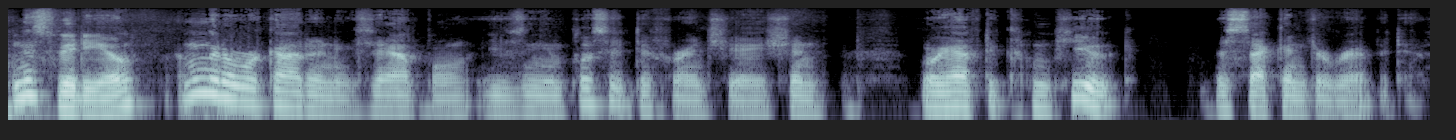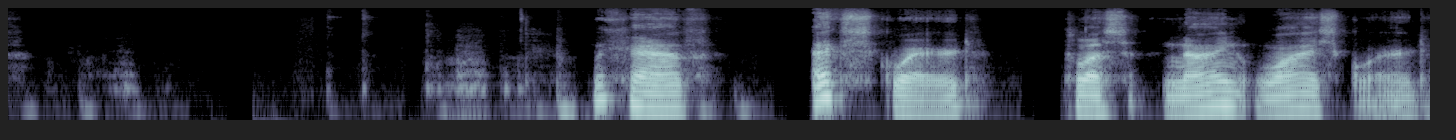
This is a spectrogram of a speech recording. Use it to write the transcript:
In this video, I'm going to work out an example using implicit differentiation where we have to compute the second derivative. We have x squared plus 9y squared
